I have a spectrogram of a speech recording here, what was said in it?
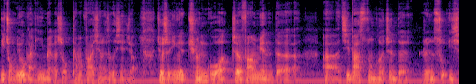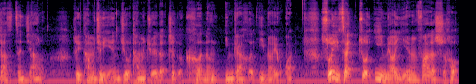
一种流感疫苗的时候，他们发现了这个现象，就是因为全国这方面的呃吉巴斯综合症的人数一下子增加了，所以他们就研究，他们觉得这个可能应该和疫苗有关，所以在做疫苗研发的时候，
